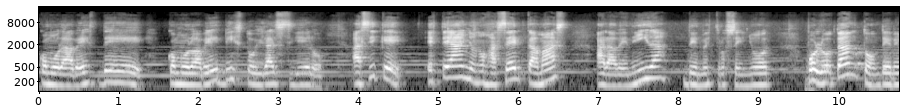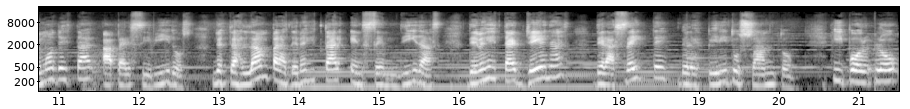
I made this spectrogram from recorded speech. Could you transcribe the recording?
como, de, como lo habéis visto ir al cielo. Así que este año nos acerca más a la venida de nuestro Señor. Por lo tanto, debemos de estar apercibidos. Nuestras lámparas deben estar encendidas, deben estar llenas del aceite del Espíritu Santo. Y por, lo,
